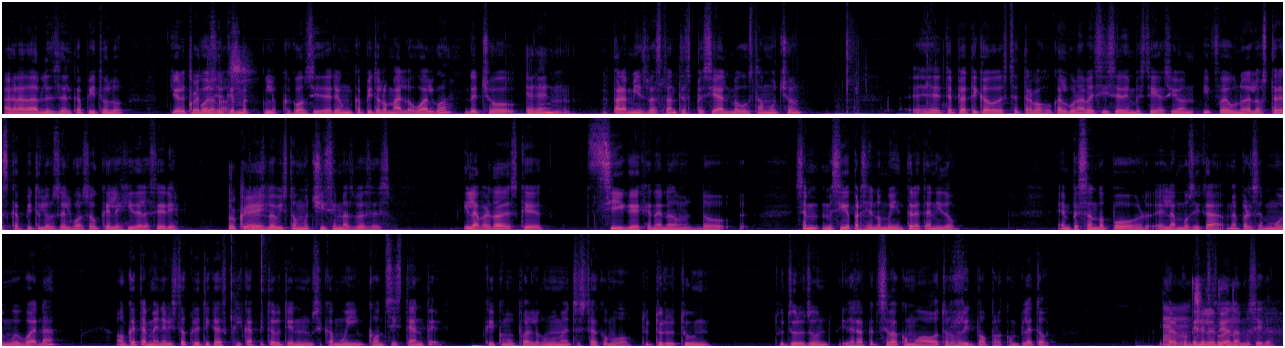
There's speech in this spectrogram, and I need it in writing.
agradables del capítulo. Yo no te puedo decir que lo que considere un capítulo malo o algo. De hecho, mm, para mí es bastante especial, me gusta mucho. Eh, te he platicado de este trabajo que alguna vez hice de investigación y fue uno de los tres capítulos del Guasón que elegí de la serie. Ok. lo he visto muchísimas veces. Y la verdad es que sigue generando... me sigue pareciendo muy entretenido. Empezando por eh, la música, me parece muy muy buena. Aunque también he visto críticas que el capítulo tiene música muy inconsistente. Que como por algún momento está como... Y de repente se va como a otro ritmo por completo. Pero ¿qué mm, opinas de la música?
